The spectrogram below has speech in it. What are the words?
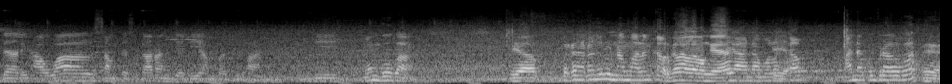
dari awal sampai sekarang jadi hamba Tuhan. Di monggo Bang. ya Perkenalkan dulu nama lengkap. perkenalan bang ya Ya, nama Iya. lengkap. Anak keberapa? Iya.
